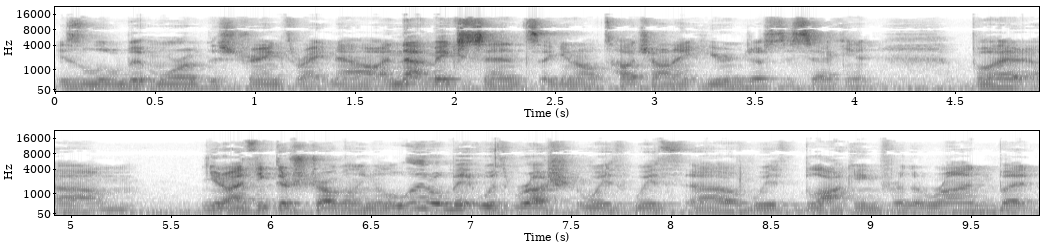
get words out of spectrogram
is a little bit more of the strength right now, and that makes sense. Again, I'll touch on it here in just a second, but um, you know, I think they're struggling a little bit with rush with with uh, with blocking for the run, but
